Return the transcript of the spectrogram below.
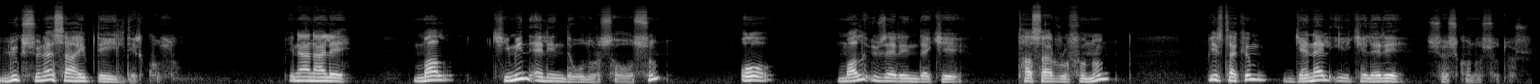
lüksüne sahip değildir kul. Binaenaleyh mal kimin elinde olursa olsun o mal üzerindeki tasarrufunun bir takım genel ilkeleri söz konusudur.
